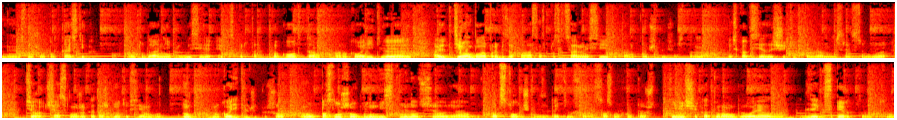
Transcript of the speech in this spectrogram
я слушал подкастик, но туда они пригласили эксперта. Какого-то там руководителя. А тема была про безопасность, про социальные сети, там, почту и все остальное. То есть как себя защитить программными средствами. Думаю, все, сейчас мужик отожгет, и всем вот, ну, руководитель же пришел. Послушал, блин, 10 минут, все, я под стол чуть не закатился со смеху. То, что те вещи, которые он говорил, для эксперта это,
